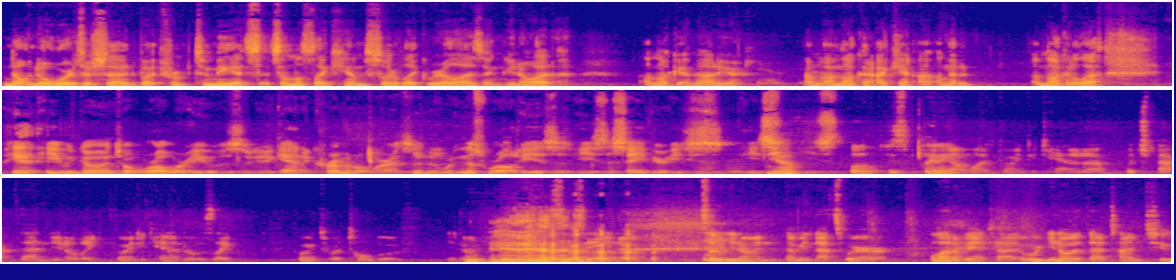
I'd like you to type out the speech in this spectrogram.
no no words are said, but from, to me, it's it's almost like him sort of like realizing, you know what, I'm not getting out of here. Can't- I'm, I'm not gonna. I can't. I'm gonna. I'm not gonna last. He, he would go into a world where he was again a criminal, whereas in- Mhm. in this world he is he's the savior. He's Mhm. he's, Yeah. he's Well, he's planning on what going to Canada, which back then, you know, like going to Canada was like going to a toll booth. You know, Mhm. you know. so you know, and I mean that's where a lot of anti, or you know, at that time too, if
